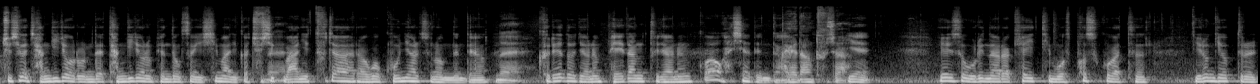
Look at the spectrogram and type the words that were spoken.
주식은 장기적으로 오는데 단기적으로 변동성이 심하니까 주식 네. 많이 투자하라고 권유할 수는 없는데요. 네. 그래도 저는 배당 투자는 꼭 하셔야 된다. 배당 투자. 예. 그래서 우리나라 KT 뭐 포스코 같은 이런 기업들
